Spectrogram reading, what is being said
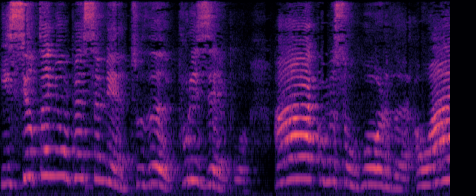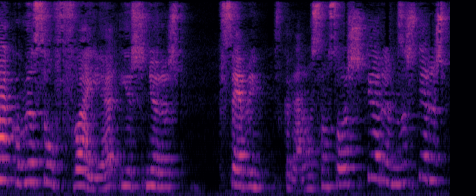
E se eu tenho um pensamento de, por exemplo, ah, como eu sou gorda, ou ah, como eu sou feia, e as senhoras percebem, se calhar não são só as senhoras, mas as senhoras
